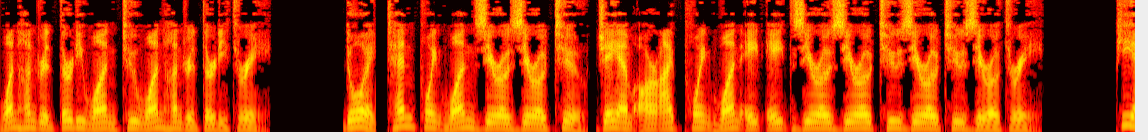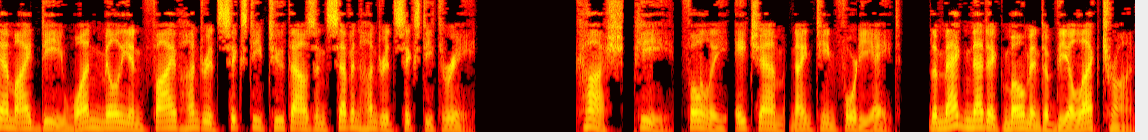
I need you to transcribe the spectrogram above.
131–133 doi 10.1002 jmri.18800202203 PMID 1562763 Kusch, P. Foley, H. M. 1948. The Magnetic Moment of the Electron.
